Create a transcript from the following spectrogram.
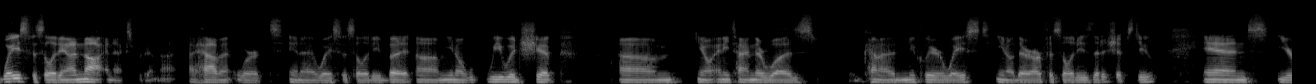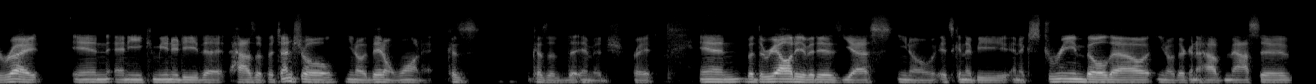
waste facility, and I'm not an expert in that. I haven't worked in a waste facility, but um, you know, we would ship um, you know, anytime there was kind of nuclear waste, you know, there are facilities that it ships to. And you're right, in any community that has a potential, you know, they don't want it because because of the image, right? And but the reality of it is, yes, you know, it's going to be an extreme build out. You know, they're going to have massive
